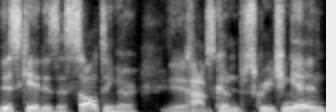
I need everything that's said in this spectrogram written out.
this kid is assaulting her Yeah, cops come screeching in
